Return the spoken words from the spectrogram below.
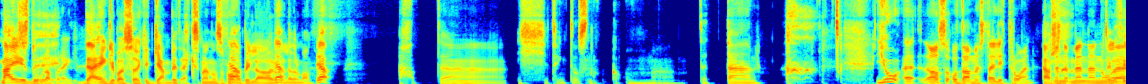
Nei, det, Stoler på deg. det er egentlig bare å søke Gambit X-Men, og så får Ja, du bilde av ja. Normann. Ja. Hadde ikke tenkt å snakke om eh, det der. Jo, eh, altså, og da mista jeg litt tråden. Men men eh, nå, er,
